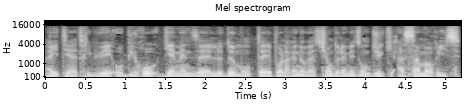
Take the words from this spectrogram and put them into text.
a été attribuée au bureau Gemenzel de Montet pour la rénovation de la Maison Duc à Saint-Maurice.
